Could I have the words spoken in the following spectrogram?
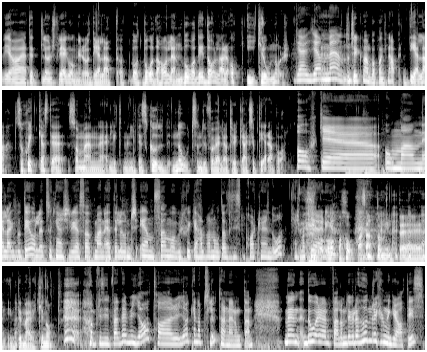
vi har ätit lunch flera gånger och delat åt, åt båda hållen, både i dollar och i kronor. Jajamän. Eh, då trycker man bara på en knapp, dela, så skickas det som en, en, liten, en skuldnot som du får välja att trycka acceptera på. Och eh, om man är lagd åt det hållet så kanske det är så att man äter lunch ensam och vill skicka halva notan till sin partner ändå. Kanske markerar det. och, och hoppas att de inte, inte märker något. ja, precis. Nej, men jag, tar, jag kan absolut ta den här notan. Men då är det i alla fall, om du vill ha 100 kronor gratis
